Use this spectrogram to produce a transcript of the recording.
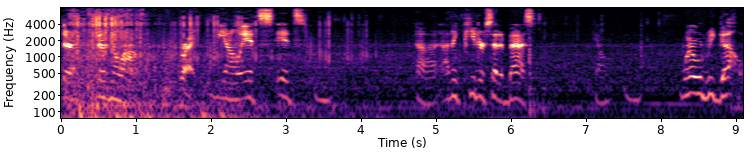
there's there's no out. Right. You know, it's it's. Uh, I think Peter said it best. You know, where would we go?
